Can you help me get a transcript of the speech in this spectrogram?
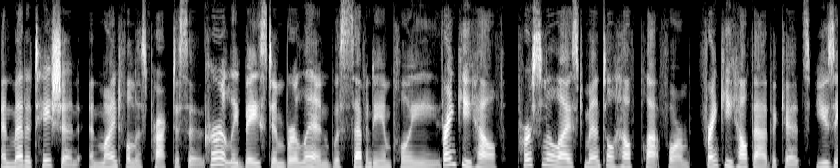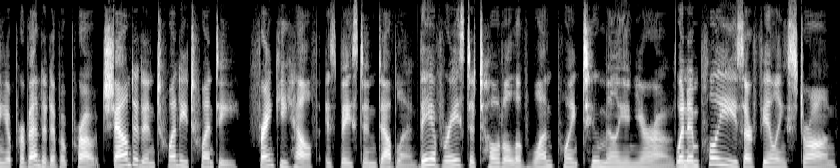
and meditation and mindfulness practices. Currently based in Berlin with 70 employees. Frankie Health, personalized mental health platform. Frankie Health advocates using a preventative approach. Founded in 2020, Frankie Health is based in Dublin. They have raised a total of 1.2 million euros. When employees are feeling strong,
